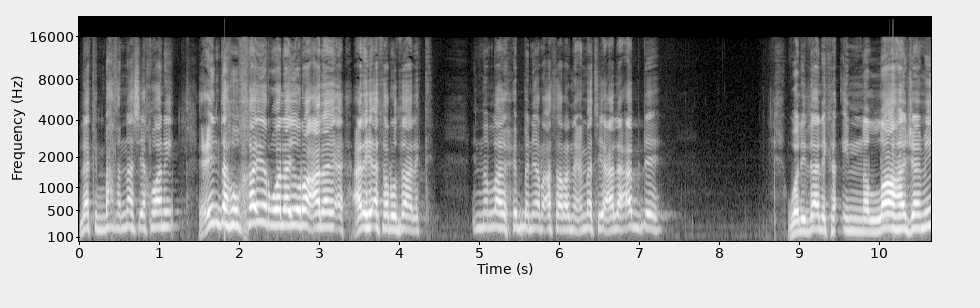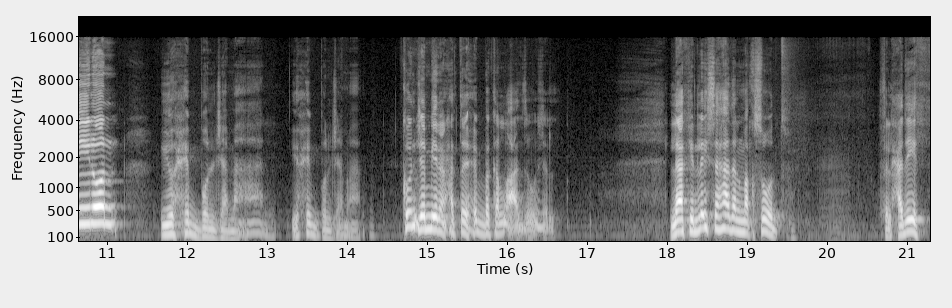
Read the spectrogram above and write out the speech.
لكن بعض الناس يا إخواني عنده خير ولا يرى علي عليه أثر ذلك. إن الله يحب أن يرى أثر نعمته على عبده. ولذلك إن الله جميل يحب الجمال. يحب الجمال. كن جميلا حتى يحبك الله عز وجل. لكن ليس هذا المقصود في الحديث.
